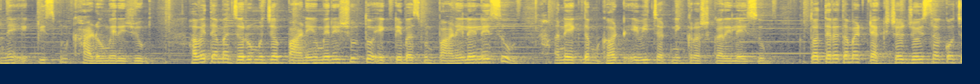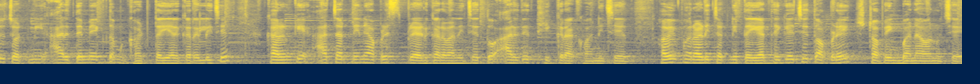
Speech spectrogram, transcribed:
અને એક ટીસ્પૂન ખાડ ઉમેરીશું. હવે તેમાં જરૂર મુજબ પાણી ઉમેરીશું, તો એક ટેબલસ્પૂન પાણી લઈ લઈશું અને એકદમ ઘટ એવી ચટણી ક્રશ કરી લઈશું. તો અત્યારે તમે ટેક્સચર જોઈ શકો છો. ચટણી આ રીતે મેં એકદમ ઘટ તૈયાર કરેલી છે. કારણ કે આ ચટણીને આપણે સ્પ્રેડ કરવાની છે તો આ રીતે થીક રાખવાની છે. હવે ફરાળી ચટણી તૈયાર થઈ ગઈ છે તો આપણે સ્ટફિંગ બનાવવાનું છે.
